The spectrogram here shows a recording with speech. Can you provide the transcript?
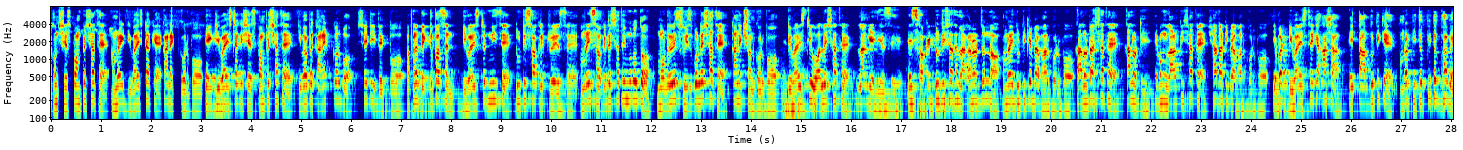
এখন শেষ পাম্পের সাথে আমরা এই ডিভাইসটাকে কানেক্ট করব। এই ডিভাইসটাকে শেষ পাম্পের সাথে কীভাবে কানেক্ট করব সেটি দেখব। আপনারা দেখতে পাচ্ছেন ডিভাইসটার নিচে দুটি সকেট রয়েছে। আমরা এই সকেটের সাথে মূলত মোটরের সুইচ বোর্ডের সাথে কানেকশন করব। ডিভাইসটি ওয়ালের সাথে লাগিয়ে নিয়েছি। এই সকেট দুটির সাথে লাগানোর জন্য আমরা এই দুটিকে ব্যবহার করব। কালোটার সাথে কালোটি এবং লালটির সাথে সাদাটি ব্যবহার করব। এবার ডিভাইস থেকে আসা এই তার দুটিকে আমরা পৃথক পৃথক ভাবে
